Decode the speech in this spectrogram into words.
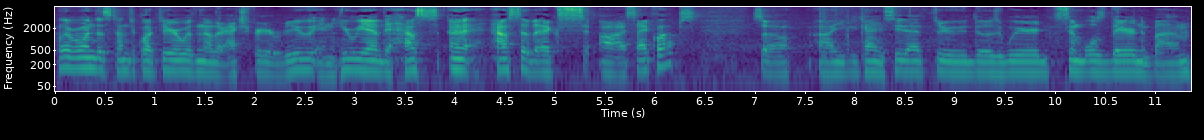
Hello everyone, this is Hunter Collector here with another action figure review, and here we have the House uh, House of X uh, Cyclops. So uh, you can kind of see that through those weird symbols there in the bottom.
